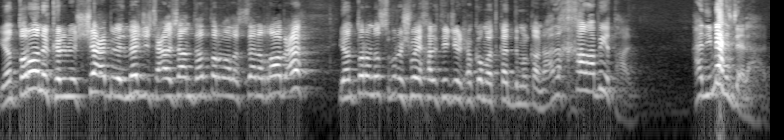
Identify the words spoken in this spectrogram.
ينطرونك الشعب للمجلس علشان تنطر والله السنة الرابعة ينطرون اصبروا شوي خلي تيجي الحكومة تقدم القانون. هذا خرابيط هذه. هذه مهزلة هذه.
